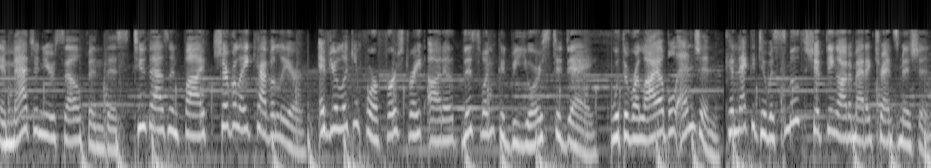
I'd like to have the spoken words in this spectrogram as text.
Imagine yourself in this 2005 Chevrolet Cavalier. If you're looking for a first-rate auto, this one could be yours today. With a reliable engine connected to a smooth shifting automatic transmission.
